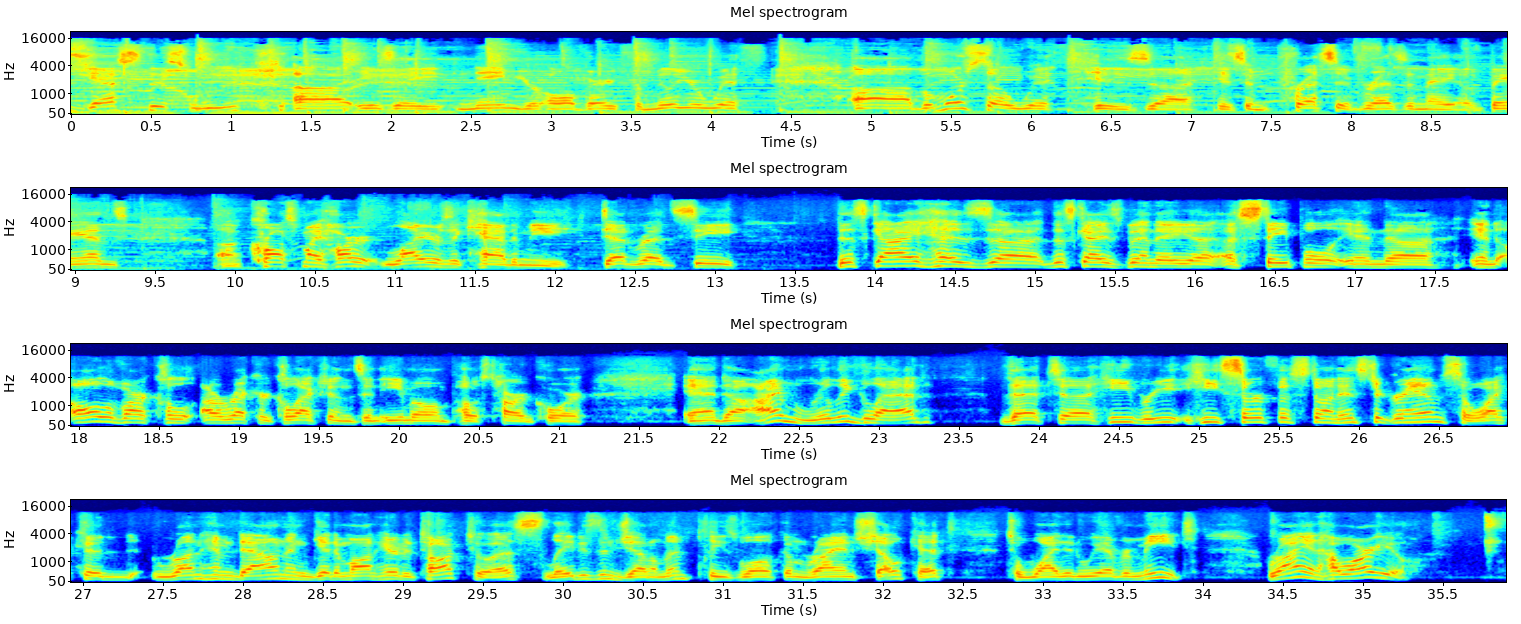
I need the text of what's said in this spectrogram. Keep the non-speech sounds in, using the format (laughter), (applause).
Our guest this week uh, is a name you're all very familiar with, uh, but more so with his uh, his impressive resume of bands. Uh, Cross My Heart, Liars Academy, Dead Red Sea. This guy has uh, this guy has been a, a staple in uh, in all of our col- our record collections in emo and post hardcore, and I'm really glad that uh, he re- he surfaced on Instagram so I could run him down and get him on here to talk to us. Ladies and gentlemen, please welcome Ryan Shelkett to Why Did We Ever Meet? Ryan, how are you?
